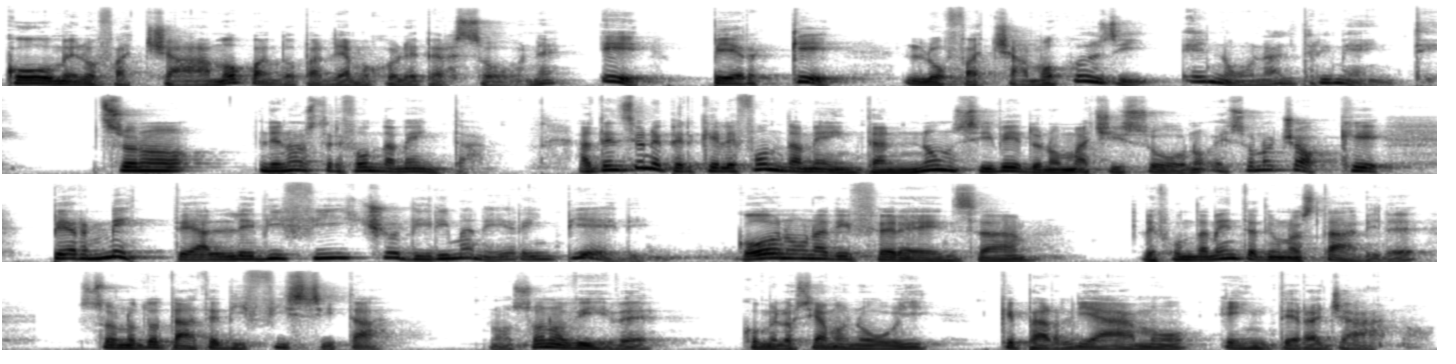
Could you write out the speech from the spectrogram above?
come lo facciamo quando parliamo con le persone e perché lo facciamo così e non altrimenti. Sono le nostre fondamenta. Attenzione perché le fondamenta non si vedono ma ci sono e sono ciò che permette all'edificio di rimanere in piedi. Con una differenza. Le fondamenta di uno stabile sono dotate di fissità, non sono vive come lo siamo noi che parliamo e interagiamo.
